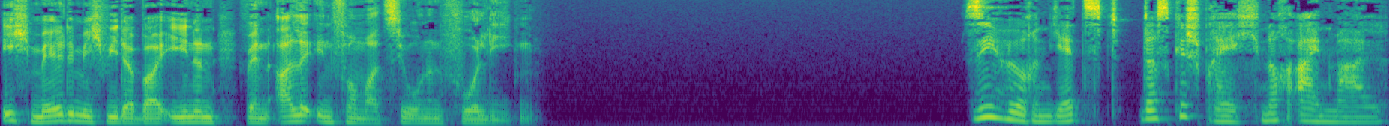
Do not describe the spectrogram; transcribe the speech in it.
Ich melde mich wieder bei Ihnen, wenn alle Informationen vorliegen. Sie hören jetzt das Gespräch noch einmal.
